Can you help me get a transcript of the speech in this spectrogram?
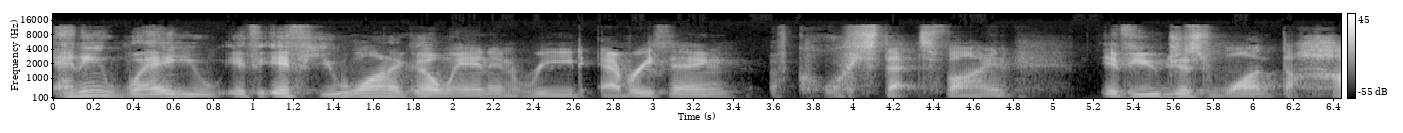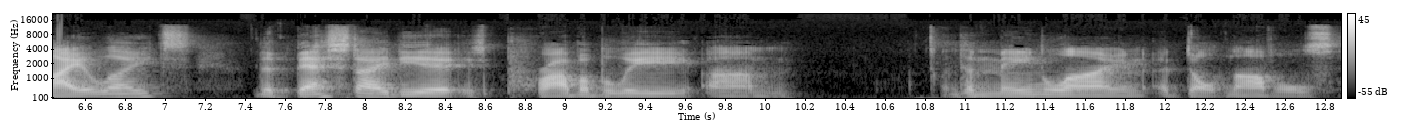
any way you if if you want to go in and read everything, of course that's fine. If you just want the highlights, the best idea is probably um, the mainline adult novels.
